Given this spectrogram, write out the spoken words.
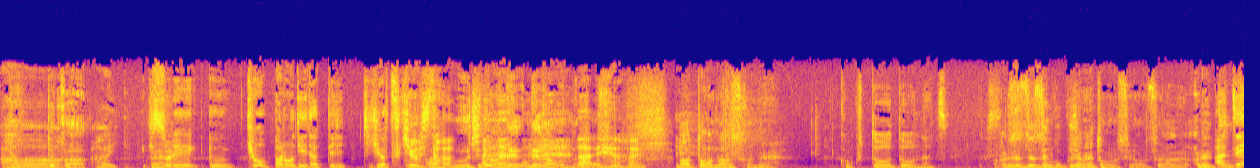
あーとか。はい。それうん。今日パロディだって気がつきました。あうちではね 寝顔になってはいあとはなんですかね黒糖ドーナツ。あれ全然全国区じゃないと思うんですよ。ああれあ全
